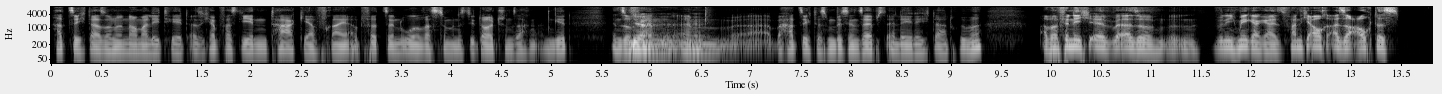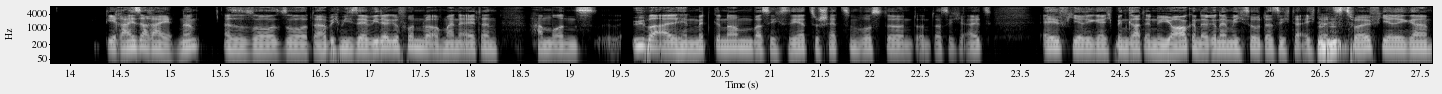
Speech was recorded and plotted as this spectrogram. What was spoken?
hat sich da so eine Normalität. Also ich habe fast jeden Tag ja frei ab 14 Uhr, was zumindest die deutschen Sachen angeht. Insofern ja, ja, ja. Ähm, hat sich das ein bisschen selbst erledigt darüber. Aber finde ich, äh, also finde ich mega geil. Das fand ich auch, also auch das, die Reiserei, ne? Also so, so, da habe ich mich sehr wiedergefunden, weil auch meine Eltern haben uns überall hin mitgenommen, was ich sehr zu schätzen wusste und, und dass ich als Elfjähriger, ich bin gerade in New York und erinnere mich so, dass ich da echt mhm. als Zwölfjähriger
